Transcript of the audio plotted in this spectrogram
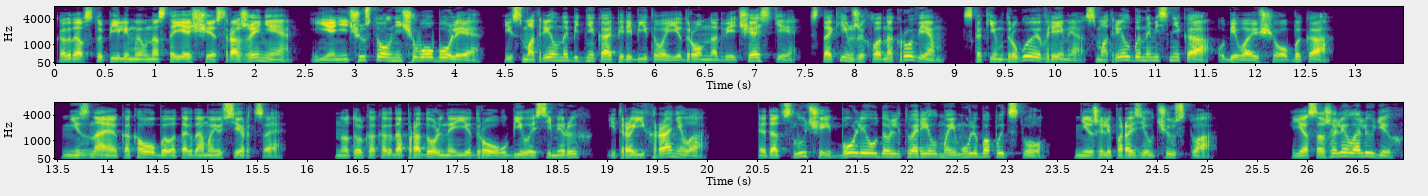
Когда вступили мы в настоящее сражение, я не чувствовал ничего более и смотрел на бедняка, перебитого ядром на две части, с таким же хладнокровием, с каким в другое время смотрел бы на мясника, убивающего быка. Не знаю, каково было тогда мое сердце, но только когда продольное ядро убило семерых и троих ранило, этот случай более удовлетворил моему любопытству, нежели поразил чувства. Я сожалел о людях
